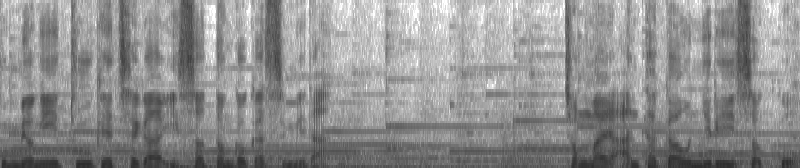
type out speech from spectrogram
분명히 두 개체가 있었던 것 같습니다. 정말 안타까운 일이 있었고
